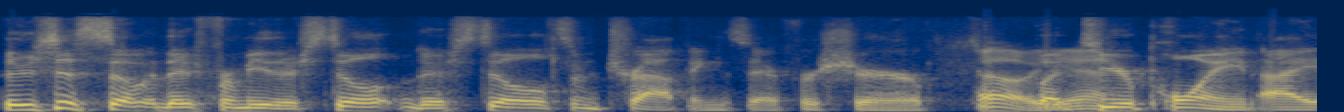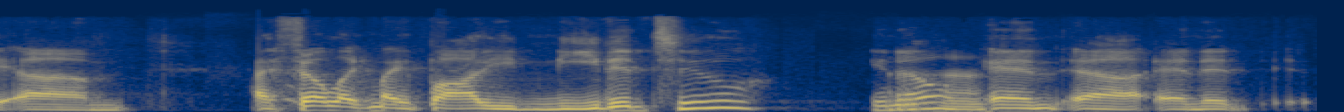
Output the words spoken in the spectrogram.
There's just so there for me. There's still there's still some trappings there for sure. Oh, but yeah. to your point, I um I felt like my body needed to, you know, uh-huh. and uh, and it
